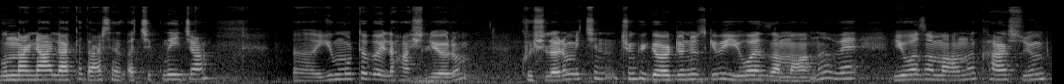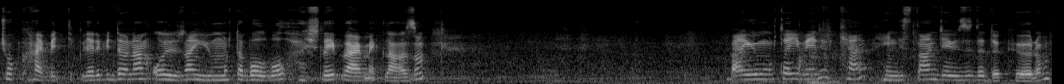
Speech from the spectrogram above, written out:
Bunlar ne alaka derseniz açıklayacağım. Ee, yumurta böyle haşlıyorum kuşlarım için. Çünkü gördüğünüz gibi yuva zamanı ve yuva zamanı kalsiyum çok kaybettikleri bir dönem. O yüzden yumurta bol bol haşlayıp vermek lazım. Ben yumurtayı verirken Hindistan cevizi de döküyorum.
